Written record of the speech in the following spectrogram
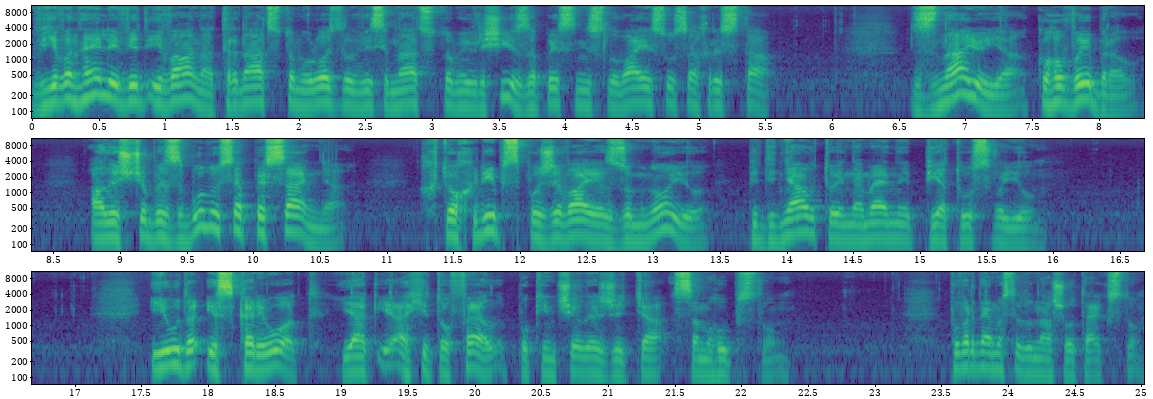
В Євангелії від Івана, 13 розділ 18 вірші, записані слова Ісуса Христа. Знаю я, кого вибрав, але щоби збулося Писання, хто хліб споживає зо мною, підняв той на мене п'яту свою. Іуда Іскаріот, як і Ахітофел, покінчили життя самогубством. Повернемося до нашого тексту.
